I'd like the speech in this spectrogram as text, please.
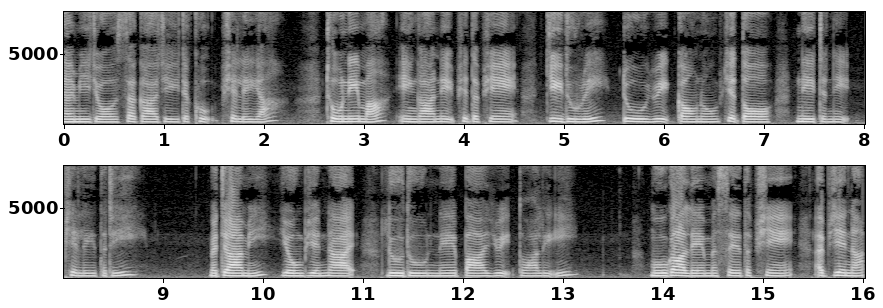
နာမည်ကျော်ဇာတ်ကားကြီးတစ်ခုဖြစ်လေရာထိုနေ့မှာအင်္ဂါနေ့ဖြစ်သဖြင့်ကြည်သူတွေတူ၍ကောင်းတုံဖြစ်သော နေ့တစ်နေ့ဖြစ်လေသည်မကြမီယုံပြ၌လူသူနေပါ၍သွားလေ၏ မိုးကလည်းမဆဲသဖြင့်အပြင်း၌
